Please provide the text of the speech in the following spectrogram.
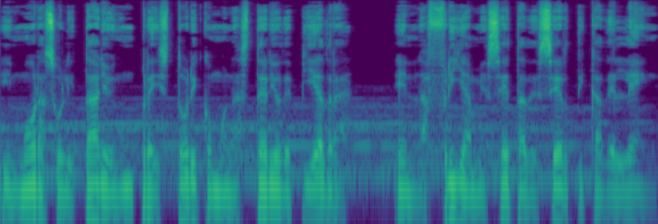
y mora solitario en un prehistórico monasterio de piedra en la fría meseta desértica de Leng.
